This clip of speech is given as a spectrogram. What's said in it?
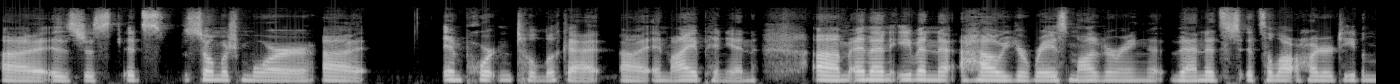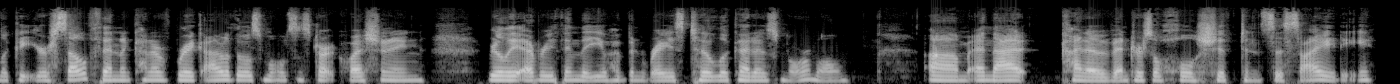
uh, is just, it's so much more uh, important to look at, uh, in my opinion. Um, and then even how you're raised monitoring, then it's it's a lot harder to even look at yourself then and kind of break out of those molds and start questioning really everything that you have been raised to look at as normal. Um, and that kind of enters a whole shift in society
